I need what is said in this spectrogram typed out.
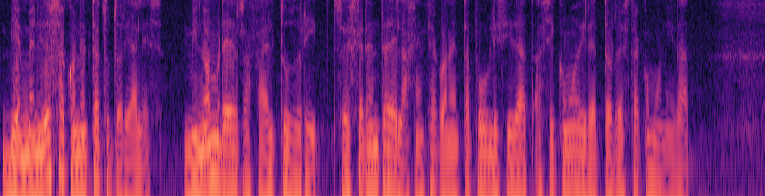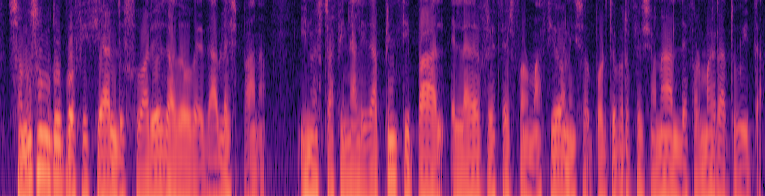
Bienvenidos a Conecta Tutoriales. Mi nombre es Rafael Tudurí, soy gerente de la agencia Conecta Publicidad, así como director de esta comunidad. Somos un grupo oficial de usuarios de Adobe de habla hispana y nuestra finalidad principal es la de ofrecer formación y soporte profesional de forma gratuita.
